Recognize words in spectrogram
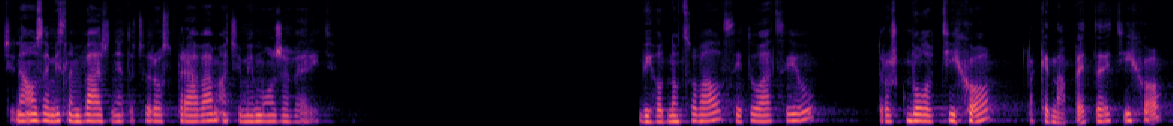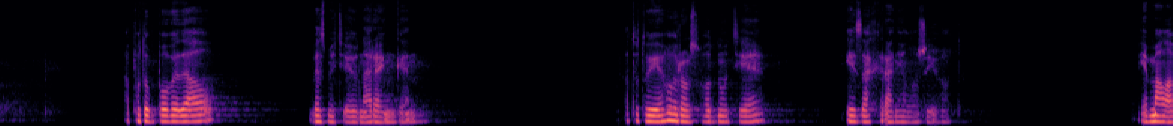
či naozaj myslím vážne to, čo rozprávam a či mi môže veriť. Vyhodnocoval situáciu, trošku bolo ticho, také napäté ticho a potom povedal, vezmite ju na rengen. A toto jeho rozhodnutie je zachránilo život. Je malá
